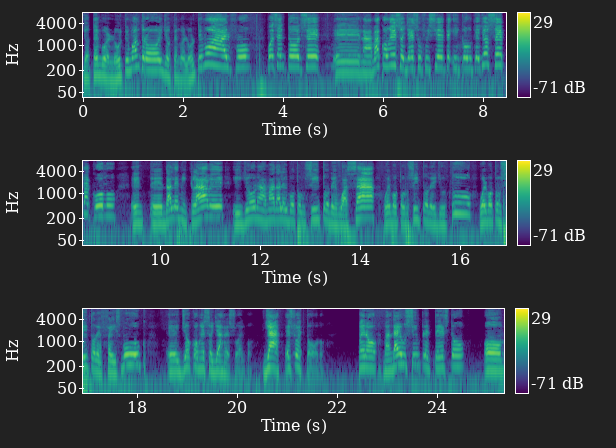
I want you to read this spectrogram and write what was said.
yo tengo el último Android, yo tengo el último iPhone, pues entonces eh, nada más con eso ya es suficiente y con que yo sepa cómo eh, darle mi clave y yo nada más darle el botoncito de WhatsApp o el botoncito de YouTube o el botoncito de Facebook, eh, yo con eso ya resuelvo. Ya, eso es todo. Pero mandar un simple texto o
